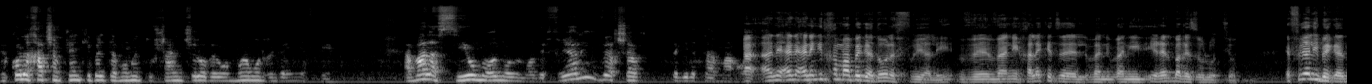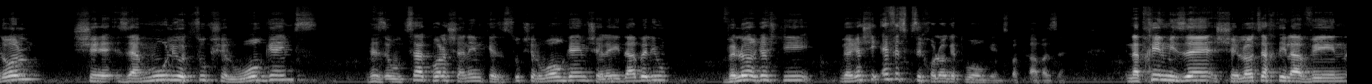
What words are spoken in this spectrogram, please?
וכל אחד שם כן קיבל את ה moment to shine שלו, והיו המון המון רגעים יפים. אבל הסיום מאוד מאוד מאוד הפריע לי, ועכשיו תגיד אתה מה עוד. אני, אני, אני אגיד לך מה בגדול הפריע לי, ו- ואני אחלק את זה, ואני, ואני ארד ברזולוציות. הפריע לי בגדול שזה אמור להיות סוג של War Games, וזה הוצג כל השנים כאיזה סוג של War Games של AEW, ולא הרגשתי, והרגשתי אפס פסיכולוגיית War Games בקרב הזה. נתחיל מזה שלא הצלחתי להבין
